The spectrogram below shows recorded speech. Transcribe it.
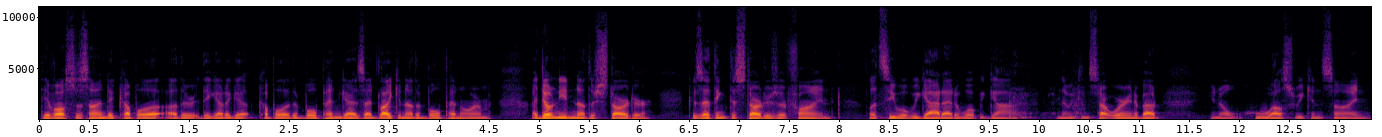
They've also signed a couple of other. They got a couple other bullpen guys. I'd like another bullpen arm. I don't need another starter because I think the starters are fine. Let's see what we got out of what we got, and then we can start worrying about, you know, who else we can sign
